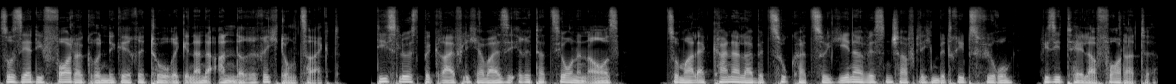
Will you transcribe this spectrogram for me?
so sehr die vordergründige Rhetorik in eine andere Richtung zeigt. Dies löst begreiflicherweise Irritationen aus, zumal er keinerlei Bezug hat zu jener wissenschaftlichen Betriebsführung, wie sie Taylor forderte.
